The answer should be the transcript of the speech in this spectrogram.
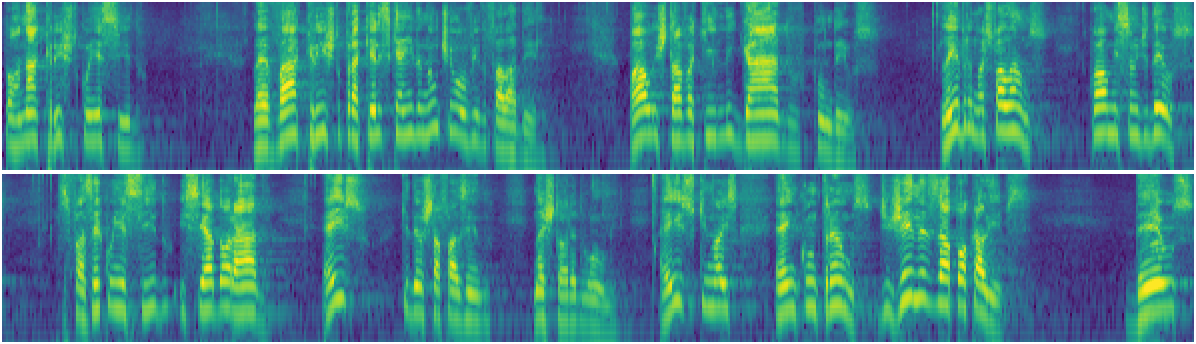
tornar Cristo conhecido. Levar Cristo para aqueles que ainda não tinham ouvido falar dele. Paulo estava aqui ligado com Deus. Lembra, nós falamos. Qual a missão de Deus? se fazer conhecido e ser adorado. É isso que Deus está fazendo na história do homem. É isso que nós é, encontramos de Gênesis a Apocalipse. Deus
